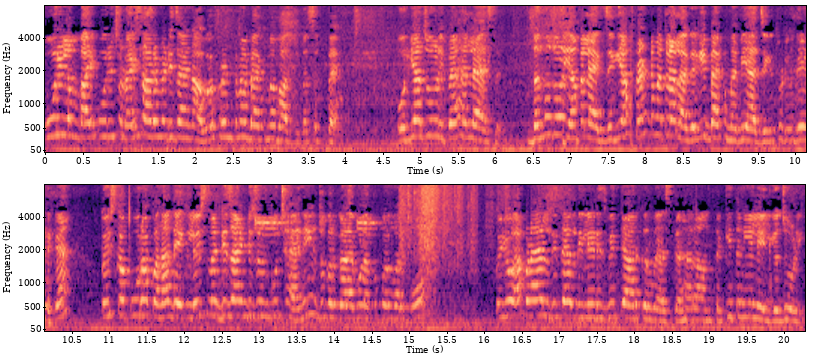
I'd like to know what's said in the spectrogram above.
पूरी लंबाई, पूरी चौड़ाई सारे में डिज़ाइन आएगा फ्रंट में बैक में, बाजू पे सब पे। और यह जोड़ी पे है लेस दोनों जोड़ी यहाँ पे लग जाएगी। फ्रंट में तो लगेगी बैक में भी आ जाएगी थोड़ी उधेड़ के। तो इसका पूरा पना देख लो, इसमें डिज़ाइन डिज़ाइन कुछ है नहीं, जो गला गुला पे कोई वर्क हो। तो यो अपना हेल्दी हेल्दी लेडीज़ भी तैयार करवा इसका आराम तक। कितनी ले लियो जोड़ी?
